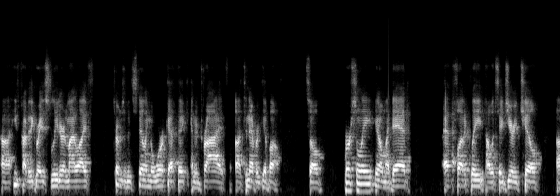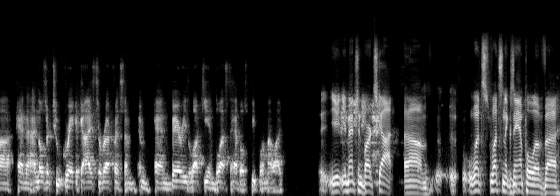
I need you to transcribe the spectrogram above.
Uh, he's probably the greatest leader in my life in terms of instilling a work ethic and a drive uh, to never give up. So personally, you know, my dad, athletically, I would say Jerry Kill. Uh, and and those are two great guys to reference, and, and, and very lucky and blessed to have those people in my life. You, you mentioned Bart Scott. Um, what's what's an example of uh,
